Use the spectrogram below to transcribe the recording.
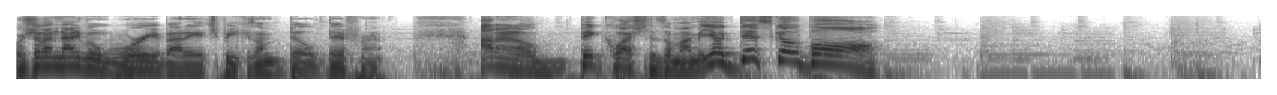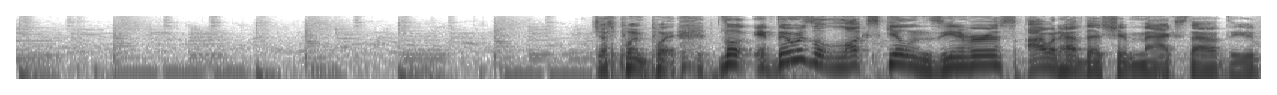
Or should I not even worry about HP because I'm built different? I don't know. Big questions on my mind. Yo, Disco Ball! Just point point. Look, if there was a luck skill in Xenoverse, I would have that shit maxed out, dude.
